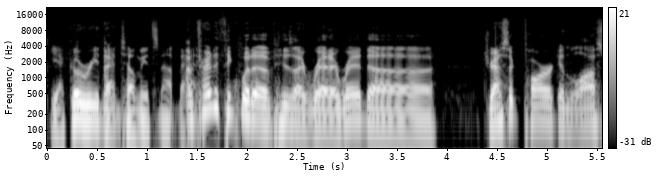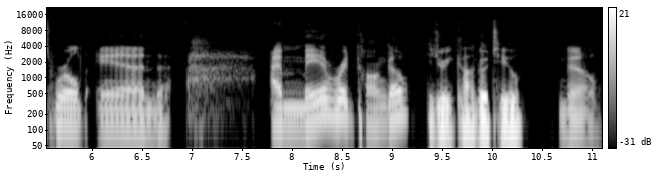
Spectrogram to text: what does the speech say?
Yeah, go read that and tell me it's not bad. I'm trying to think what of his I read. I read uh, Jurassic Park and The Lost World, and I may have read Congo. Did you read Congo 2? No,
